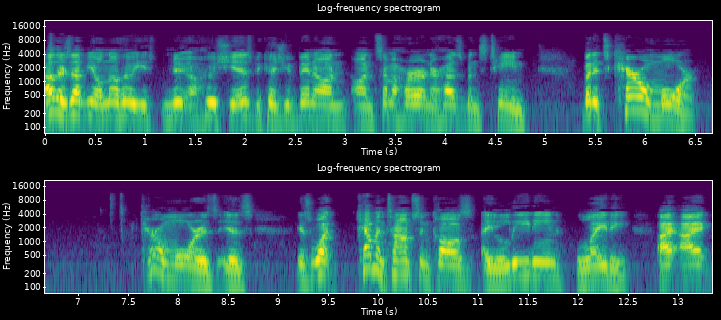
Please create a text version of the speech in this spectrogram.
Others of you will know who you knew, who she is because you've been on on some of her and her husband's team. But it's Carol Moore. Carol Moore is is is what Kevin Thompson calls a leading lady. I I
